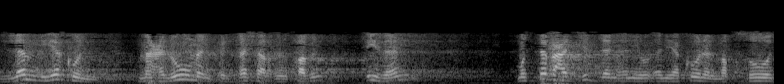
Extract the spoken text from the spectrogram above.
لم يكن معلوما في البشر من قبل إذا مستبعد جدا أن يكون المقصود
